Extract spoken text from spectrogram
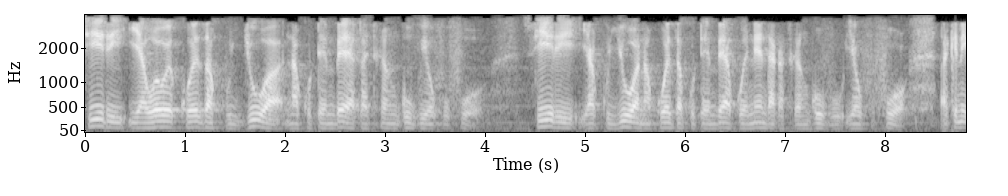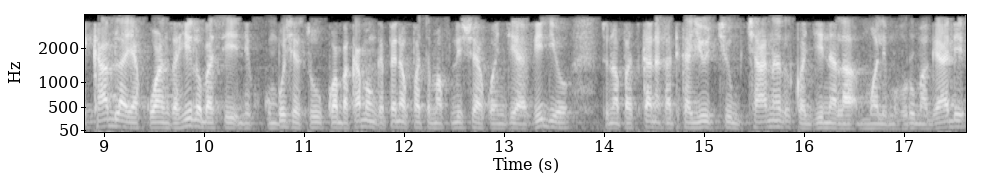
siri ya wewe kuweza kujua na kutembea katika nguvu ya ufufuo. Siri ya kujua na kuweza kutembea kuenenda katika nguvu ya ufufuo. Lakini kabla ya kuanza hilo basi nikukumbushe tu kwamba kama ungependa kupata mafundisho ya kwa njia ya video tunapatikana katika youtube channel kwa jina la mwalimu huruma gadi.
